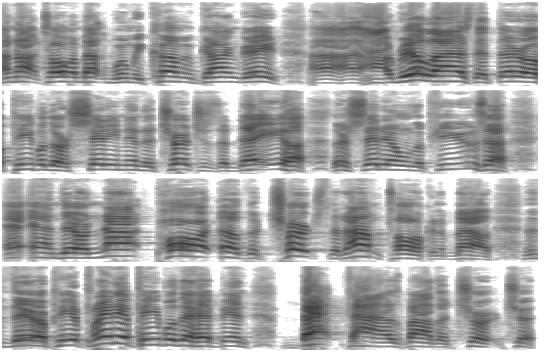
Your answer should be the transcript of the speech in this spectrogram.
I'm not talking about when we come and congregate. I, I realize that there are people that are sitting in the churches today. Uh, they're sitting on the pews, uh, and, and, they're not part of the church that I'm talking about. There are plenty of people that have been baptized by the church. Uh,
